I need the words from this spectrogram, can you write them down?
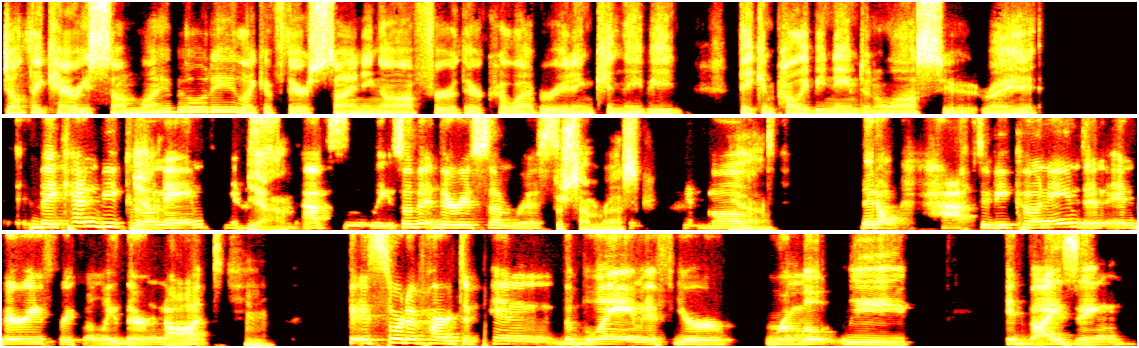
don't they carry some liability? Like if they're signing off or they're collaborating, can they be? They can probably be named in a lawsuit, right? They can be co-named. Yeah, yes, yeah. absolutely. So that there is some risk. There's some risk involved. They don't have to be co-named, and, and very frequently they're not. Hmm. It's sort of hard to pin the blame if you're remotely advising.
